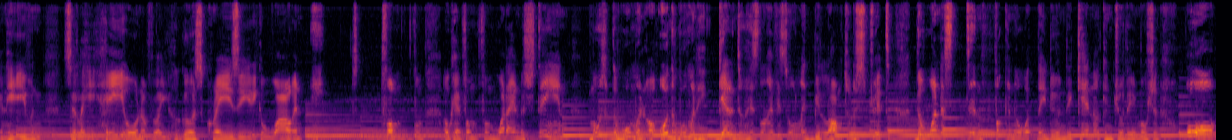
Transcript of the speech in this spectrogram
and he even said like he hate all of like who goes crazy, like wild, and he from from okay from from what I understand, most of the women or all the women he get into his life is only belong to the street, the one that didn't fucking know what they do and they cannot control their emotion, or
